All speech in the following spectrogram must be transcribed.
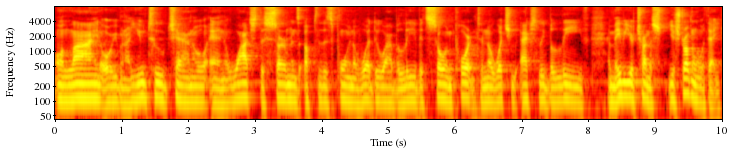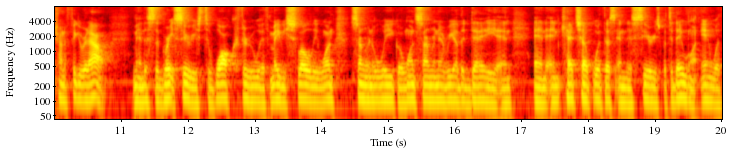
online or even our YouTube channel and watch the sermons up to this point of what do I believe. It's so important to know what you actually believe. And maybe you're trying to you're struggling with that. You're trying to figure it out. Man, this is a great series to walk through with maybe slowly one sermon a week or one sermon every other day and and and catch up with us in this series. But today we're going to end with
